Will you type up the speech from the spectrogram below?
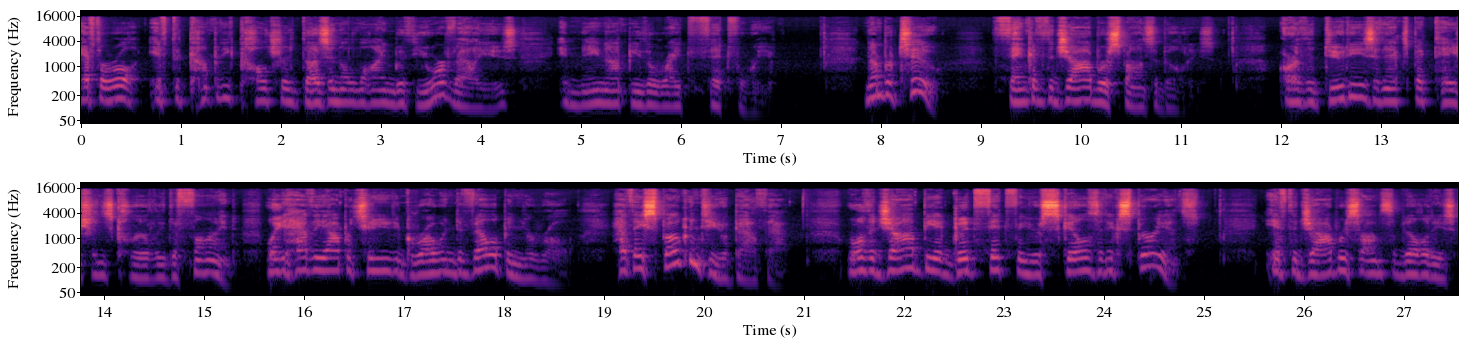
After all, if the company culture doesn't align with your values, it may not be the right fit for you. Number two, think of the job responsibilities. Are the duties and expectations clearly defined? Will you have the opportunity to grow and develop in your role? Have they spoken to you about that? Will the job be a good fit for your skills and experience? If the job responsibilities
